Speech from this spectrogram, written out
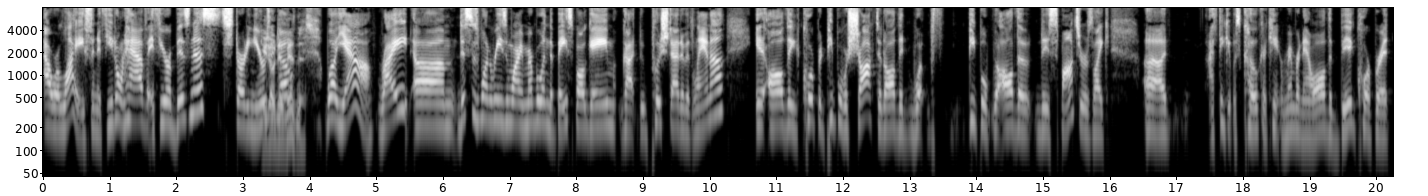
our life. And if you don't have, if you're a business starting years ago, business. Well, yeah, right. Um, this is one reason why I remember when the baseball game got pushed out of Atlanta. It all the corporate people were shocked at all the what people, all the the sponsors like. Uh, I think it was Coke. I can't remember now. All the big corporate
